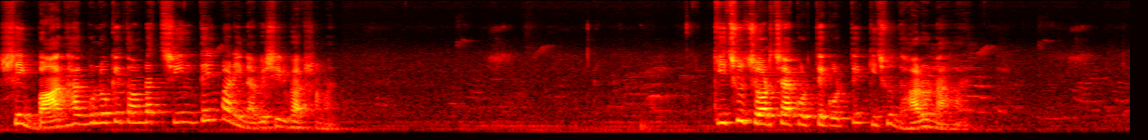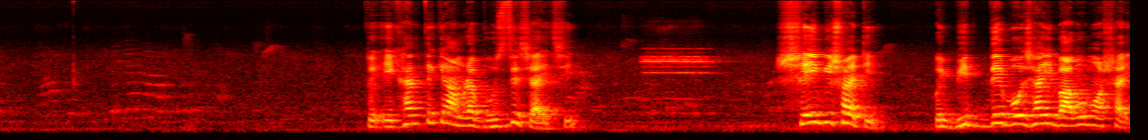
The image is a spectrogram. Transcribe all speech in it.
সেই বাধাগুলোকে তো আমরা চিনতেই পারি না বেশিরভাগ সময়। কিছু চর্চা করতে করতে কিছু ধারণা হয়। তো এখান থেকে আমরা বুঝতে চাইছি, সেই বিষয়টি ওই বিদ্যে বোঝাই বাবু মশাই,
